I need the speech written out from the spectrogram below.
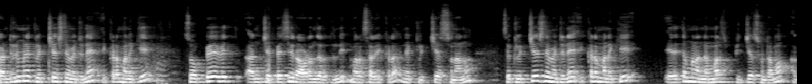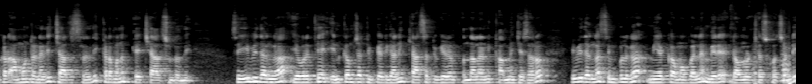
కంటిన్యూ మీద క్లిక్ చేసిన వెంటనే ఇక్కడ మనకి సో పే విత్ అని చెప్పేసి రావడం జరుగుతుంది. మరొకసారి ఇక్కడ నేను క్లిక్ చేస్తున్నాను. సో క్లిక్ చేసిన వెంటనే ఇక్కడ మనకి ఏదైతే మన నెంబర్ పిక్ చేసుకుంటామో అక్కడ అమౌంట్ అనేది ఛార్జెస్ అనేది ఇక్కడ మనం పే చేయాల్సి ఉంటుంది. సో ఈ విధంగా ఎవరైతే ఇన్కమ్ సర్టిఫికేట్ కానీ క్యాస్ట్ సర్టిఫికేట్ పొందాలని కామెంట్ చేశారో ఈ విధంగా సింపుల్గా మీ యొక్క మొబైల్ని మీరే డౌన్లోడ్ చేసుకోవచ్చండి.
